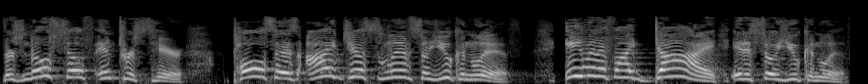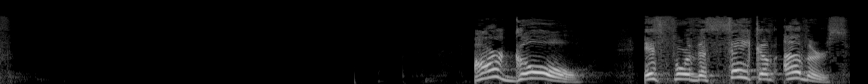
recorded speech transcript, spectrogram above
There's no self-interest here. Paul says, I just live so you can live. Even if I die, it is so you can live. Our goal is for the sake of others.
